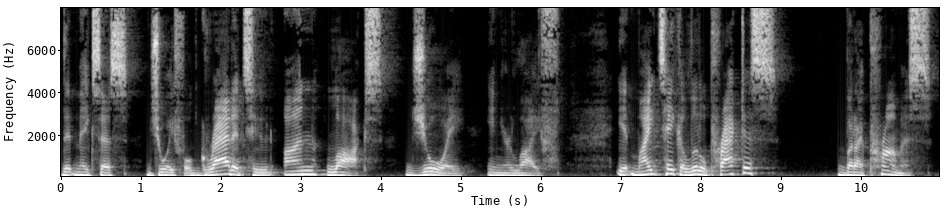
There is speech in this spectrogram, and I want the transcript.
that makes us joyful. Gratitude unlocks joy in your life. It might take a little practice, but I promise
